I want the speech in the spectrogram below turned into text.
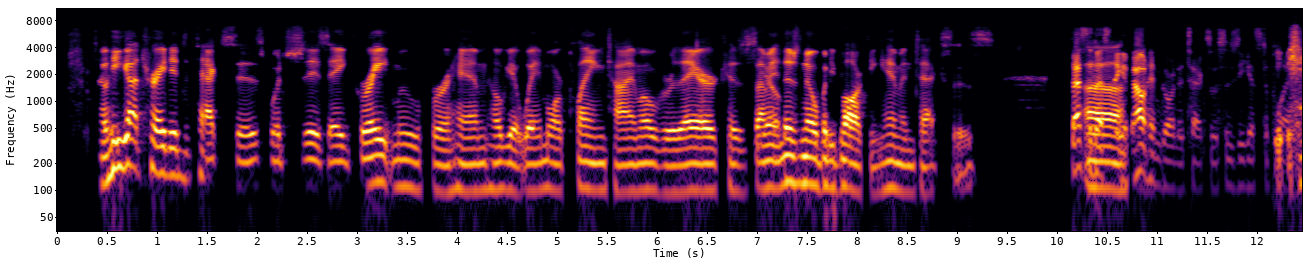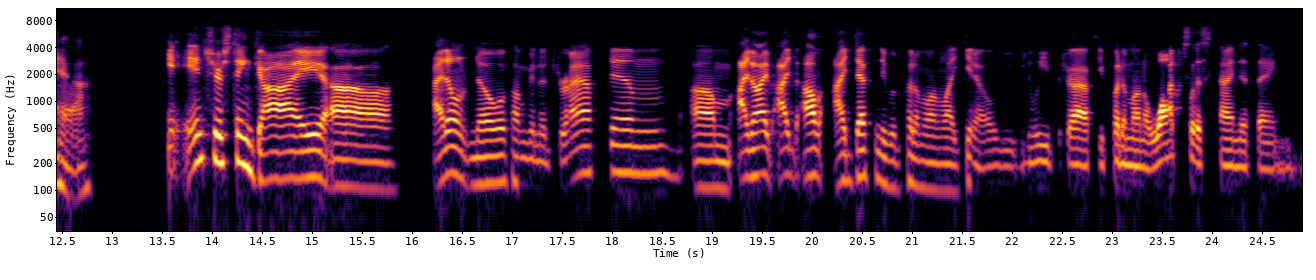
so he got traded to Texas, which is a great move for him. He'll get way more playing time over there because I Yep. mean, there's nobody blocking him in Texas. That's the best thing Uh, about him going to Texas is he gets to play. Yeah. Interesting guy. Uh, I don't know if I'm gonna draft him. Um, I I I I, definitely would put him on like you know you, you leave the draft, you put him on a watch list kind of thing.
